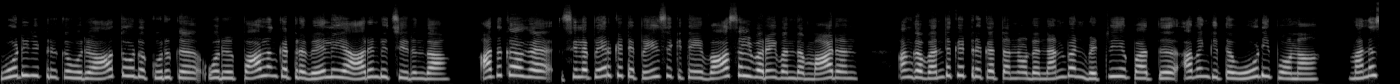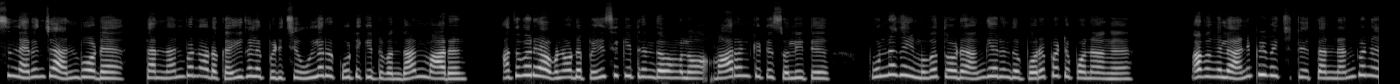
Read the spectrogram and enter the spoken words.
ஓடிக்கிட்டு இருக்க ஒரு ஆத்தோட குறுக்க ஒரு பாலம் கட்டுற வேலைய ஆரம்பிச்சு இருந்தா அதுக்காக சில பேர்கிட்ட பேசிக்கிட்டே வாசல் வரை வந்த மாறன் அங்க வந்துகிட்டு இருக்க தன்னோட நண்பன் வெற்றியை பார்த்து அவங்கிட்ட ஓடி போனான் மனசு நிறைஞ்ச அன்போட தன் நண்பனோட கைகளை பிடிச்சு உள்ளர கூட்டிக்கிட்டு வந்தான் மாறன். அதுவரை அவனோட பேசிக்கிட்டு இருந்தவங்களும் மாறன் கிட்ட சொல்லிட்டு புன்னகை முகத்தோட அங்கிருந்து புறப்பட்டு போனாங்க. அவங்கள அனுப்பி வச்சுட்டு தன் நண்பனை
